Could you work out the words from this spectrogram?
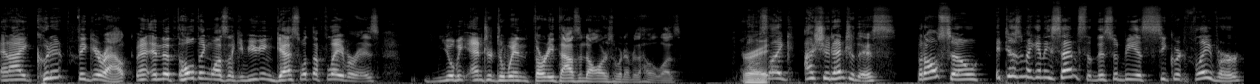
And I couldn't figure out. And the whole thing was like, if you can guess what the flavor is, you'll be entered to win thirty thousand dollars or whatever the hell it was. And I was like, I should enter this, but also it doesn't make any sense that this would be a secret flavor.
